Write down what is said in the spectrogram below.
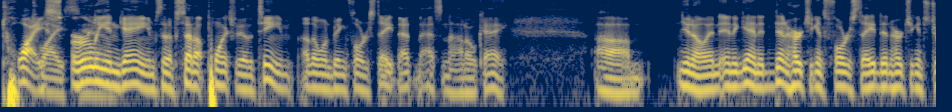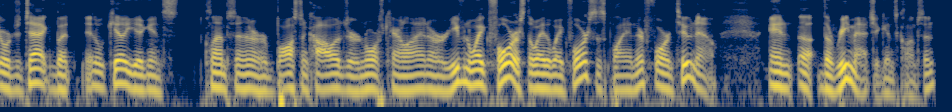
twice, Twice, early yeah. in games that have set up points for the other team. Other one being Florida State. That that's not okay. Um, you know, and, and again, it didn't hurt you against Florida State, it didn't hurt you against Georgia Tech, but it'll kill you against Clemson or Boston College or North Carolina or even Wake Forest. The way the Wake Forest is playing, they're four and two now, and uh, the rematch against Clemson.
